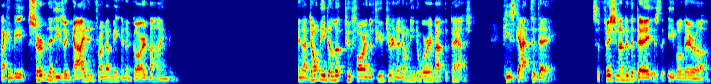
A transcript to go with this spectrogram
I can be certain that He's a guide in front of me and a guard behind me. And I don't need to look too far in the future and I don't need to worry about the past. He's got today. Sufficient unto the day is the evil thereof.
